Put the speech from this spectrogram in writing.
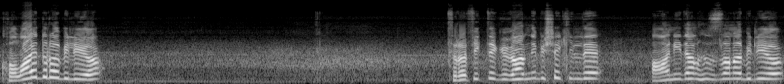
Kolay durabiliyor. Trafikte güvenli bir şekilde aniden hızlanabiliyor.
